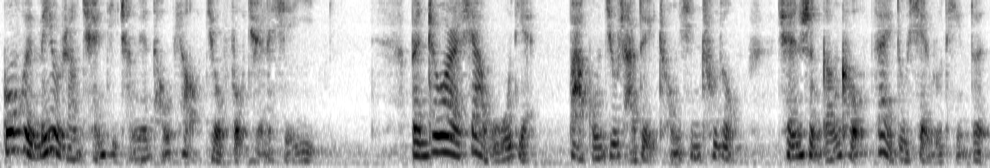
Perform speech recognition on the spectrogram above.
工会没有让全体成员投票就否决了协议。本周二下午五点，罢工纠察队重新出动，全省港口再度陷入停顿。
